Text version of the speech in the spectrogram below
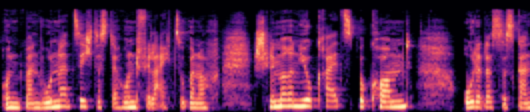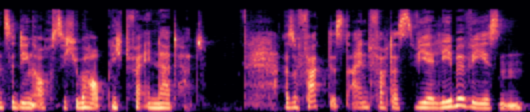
Und man wundert sich, dass der Hund vielleicht sogar noch schlimmeren Juckreiz bekommt oder dass das ganze Ding auch sich überhaupt nicht verändert hat. Also Fakt ist einfach, dass wir Lebewesen,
